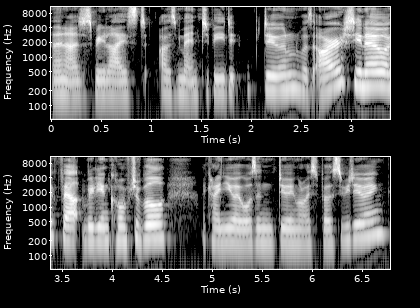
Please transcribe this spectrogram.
And then I just realised I was meant to be d- doing was art. You know, I felt really uncomfortable. I kind of knew I wasn't doing what I was supposed to be doing.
